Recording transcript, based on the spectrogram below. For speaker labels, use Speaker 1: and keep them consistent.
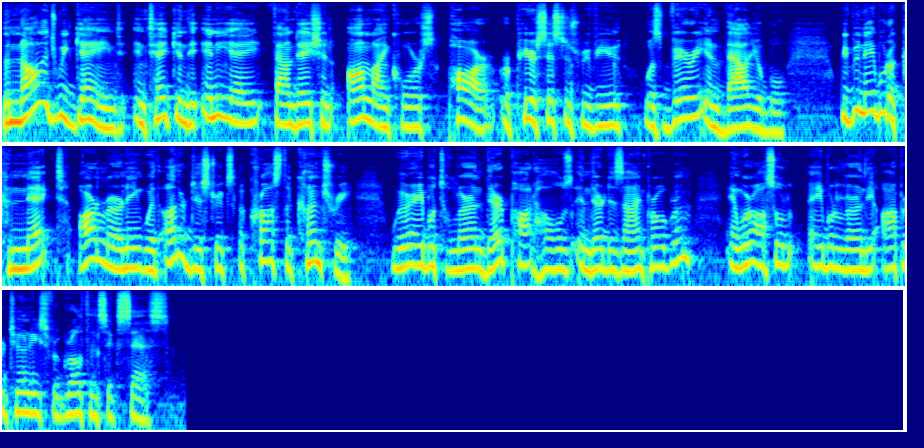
Speaker 1: The knowledge we gained in taking the NEA Foundation online course, PAR, or Peer Assistance Review, was very invaluable. We've been able to connect our learning with other districts across the country. We were able to learn their potholes in their design program, and we're also able to learn the opportunities for growth and success.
